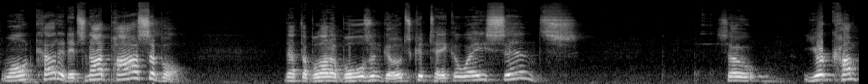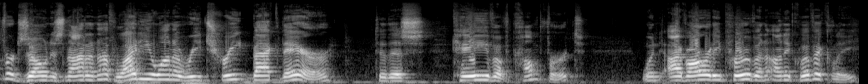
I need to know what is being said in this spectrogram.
won't cut it. It's not possible that the blood of bulls and goats could take away sins. So your comfort zone is not enough. Why do you want to retreat back there to this cave of comfort when I've already proven unequivocally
